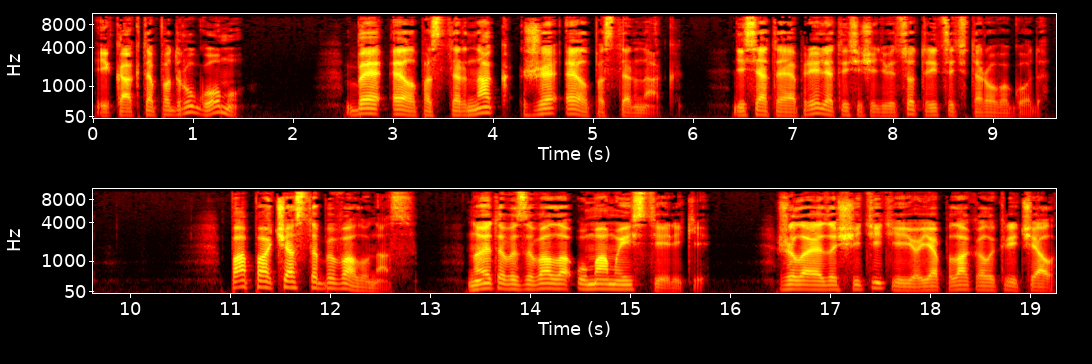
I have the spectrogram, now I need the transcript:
и как-то по-другому. Б. Л. Пастернак, Ж. Л. Пастернак. 10 апреля 1932 года. Папа часто бывал у нас, но это вызывало у мамы истерики. Желая защитить ее, я плакал и кричал,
